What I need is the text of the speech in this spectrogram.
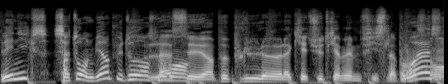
Les Knicks, ça tourne bien plutôt en ce Là, moment. c'est un peu plus le- la quiétude qu'à Memphis. Là, pour Ouais, l'instant,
